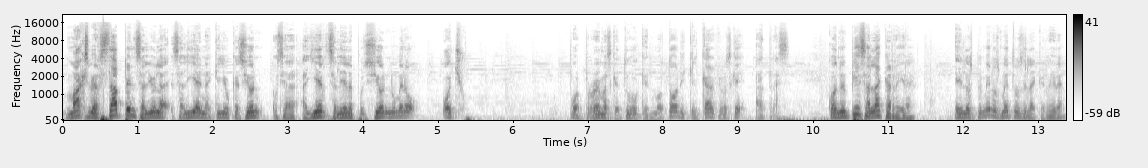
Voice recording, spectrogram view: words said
Max Verstappen salió la, salía en aquella ocasión, o sea, ayer salía en la posición número 8. Por problemas que tuvo que el motor y que el carro, que no es que atrás. Cuando empieza la carrera, en los primeros metros de la carrera,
